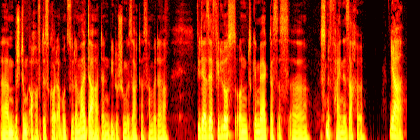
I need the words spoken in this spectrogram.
ähm, bestimmt auch auf Discord ab und zu dann mal da. Denn wie du schon gesagt hast, haben wir da wieder sehr viel Lust und gemerkt, das ist, äh, ist eine feine Sache. Ja,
